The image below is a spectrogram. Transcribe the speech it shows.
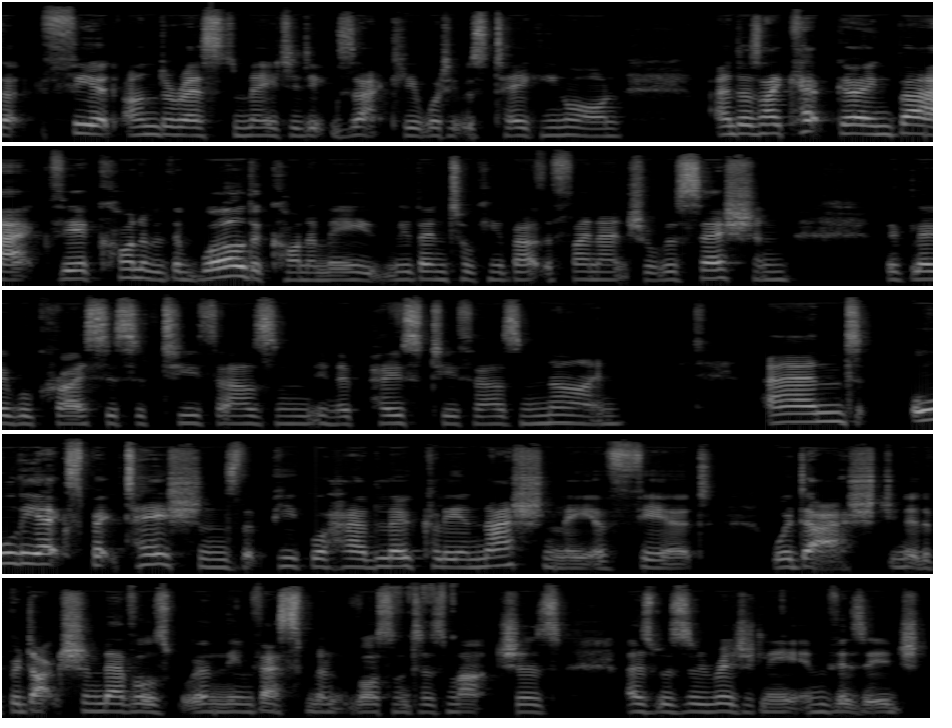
that Fiat underestimated exactly what it was taking on and as I kept going back, the economy, the world economy, we're then talking about the financial recession, the global crisis of 2000, you know, post 2009. And all the expectations that people had locally and nationally of Fiat were dashed. You know, the production levels and the investment wasn't as much as, as was originally envisaged.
